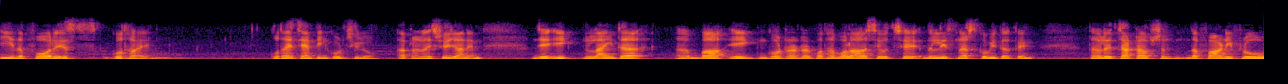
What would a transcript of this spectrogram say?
in the forest কোথায়? কোথায় চ্যাম্পিং করছিল? আপনারা নিশ্চয়ই জানেন যে এই লাইনটা বা এই ঘটনাটার কথা বলা আছে হচ্ছে দ্য লিসনার্স কবিতাতে। তাহলে চারটা option the ferny floor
